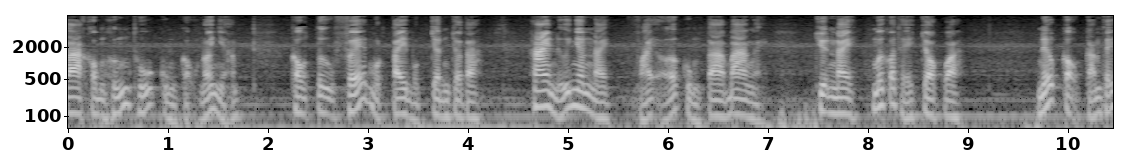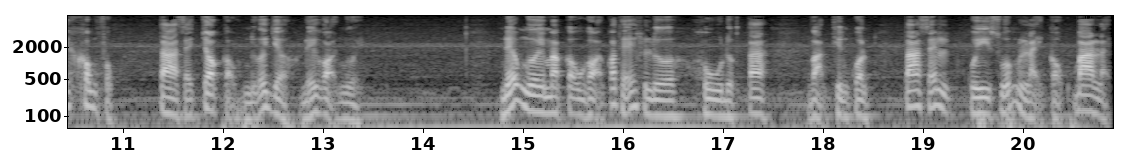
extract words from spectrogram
ta không hứng thú cùng cậu nói nhảm. Cậu tự phế một tay một chân cho ta hai nữ nhân này phải ở cùng ta ba ngày. Chuyện này mới có thể cho qua. Nếu cậu cảm thấy không phục, ta sẽ cho cậu nửa giờ để gọi người. Nếu người mà cậu gọi có thể lừa hù được ta, vạn thiên quân, ta sẽ quỳ xuống lạy cậu ba lạy,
